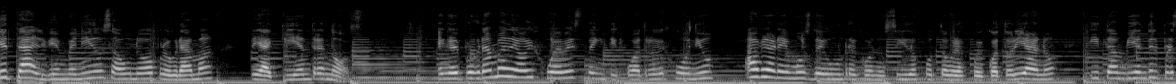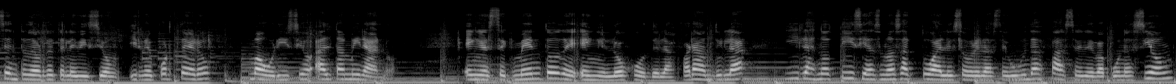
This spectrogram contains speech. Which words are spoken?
¿Qué tal? Bienvenidos a un nuevo programa de Aquí entre nos. En el programa de hoy, jueves 24 de junio, hablaremos de un reconocido fotógrafo ecuatoriano y también del presentador de televisión y reportero Mauricio Altamirano. En el segmento de En el ojo de la farándula y las noticias más actuales sobre la segunda fase de vacunación,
